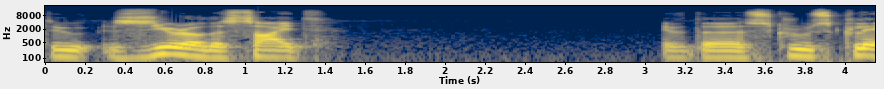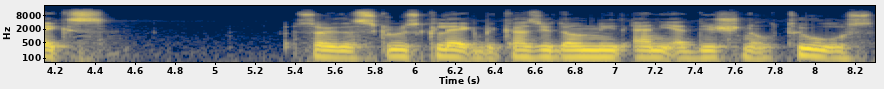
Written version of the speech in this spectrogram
to zero the sight if the screws clicks so the screws click because you don't need any additional tools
